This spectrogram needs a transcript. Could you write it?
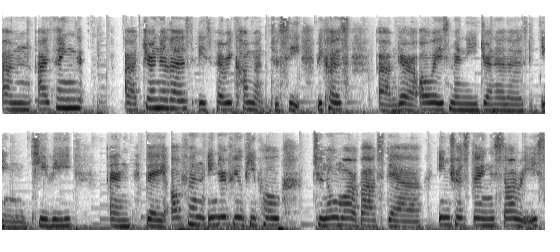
um, I think uh, journalists is very common to see because um, there are always many journalists in TV and they often interview people to know more about their interesting stories.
